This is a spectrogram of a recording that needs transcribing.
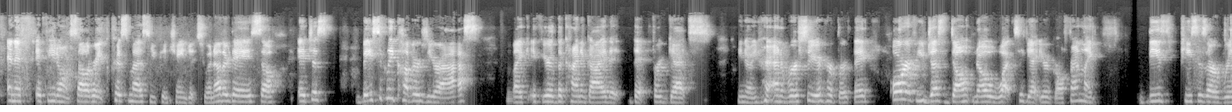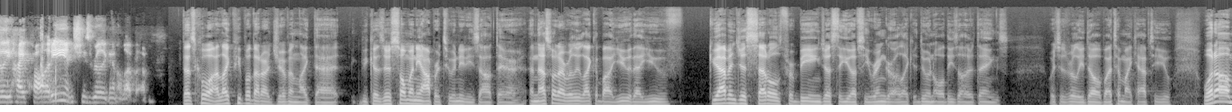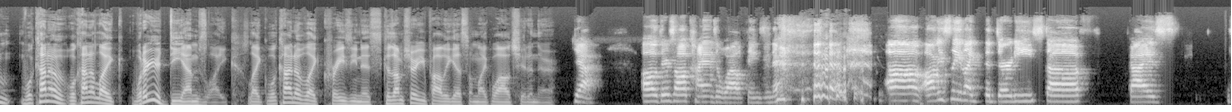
and if if you don't celebrate Christmas, you can change it to another day. So it just basically covers your ass. Like if you're the kind of guy that that forgets, you know, your anniversary or her birthday, or if you just don't know what to get your girlfriend, like these pieces are really high quality and she's really going to love them. That's cool. I like people that are driven like that because there's so many opportunities out there. And that's what I really like about you that you've you haven't just settled for being just a UFC ring girl like you're doing all these other things, which is really dope. I tip my cap to you. What um what kind of what kind of like what are your DMs like? Like what kind of like craziness cuz I'm sure you probably get some like wild shit in there. Yeah. Oh, there's all kinds of wild things in there. um, obviously, like the dirty stuff, guys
